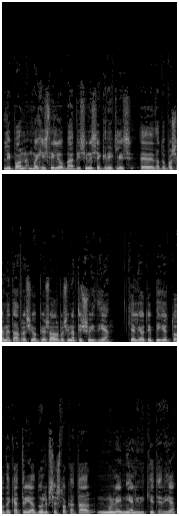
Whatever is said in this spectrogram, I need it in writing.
Λοιπόν, μου έχει στείλει ο Μπάμπης, είναι σε γκρίκλι, ε, θα το πω σε μετάφραση, ο οποίος ο άνθρωπος είναι από τη Σουηδία. Και λέει ότι πήγε το 2013, δούλεψε στο Κατάρ, μου λέει μια ελληνική εταιρεία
